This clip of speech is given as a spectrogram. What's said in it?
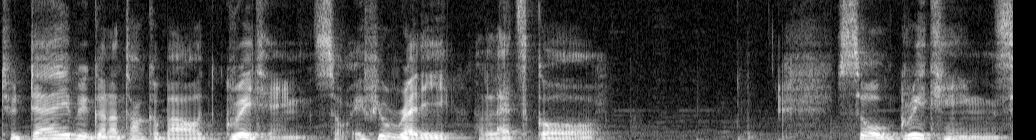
Today we're gonna talk about greeting so if you're ready let's go So greetings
